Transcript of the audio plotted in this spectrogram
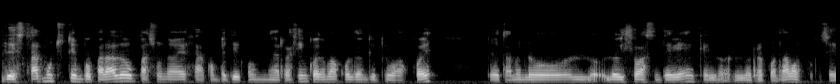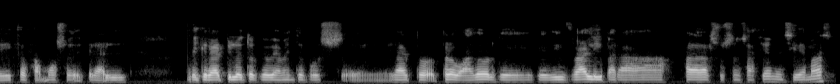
de estar mucho tiempo parado pasó una vez a competir con un R5, no me acuerdo en qué prueba fue, pero también lo, lo- hizo bastante bien, que lo, recordamos porque se hizo famoso de que era el de que era el piloto que obviamente pues eh, era el pro- probador de, de Rally para dar sus sensaciones y demás.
